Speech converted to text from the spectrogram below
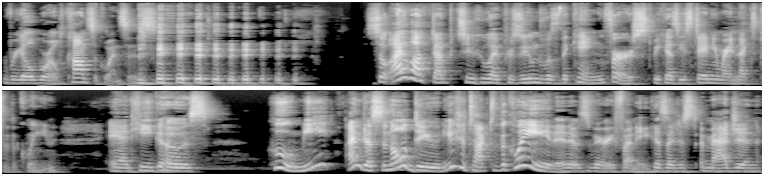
real world consequences. So I walked up to who I presumed was the king first because he's standing right next to the queen. And he goes, Who, me? I'm just an old dude. You should talk to the queen. And it was very funny because I just imagine,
